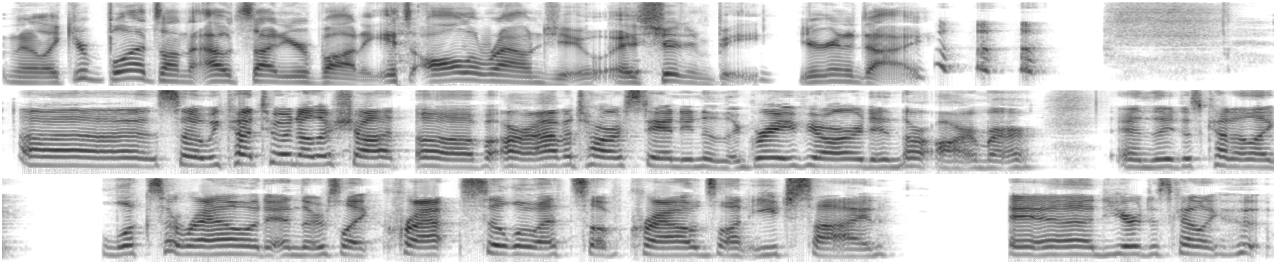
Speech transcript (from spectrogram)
And they're like, your blood's on the outside of your body. It's all around you. It shouldn't be. You're gonna die. uh, so we cut to another shot of our avatar standing in the graveyard in their armor, and they just kind of like looks around, and there's like cra- silhouettes of crowds on each side, and you're just kind of like, who?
